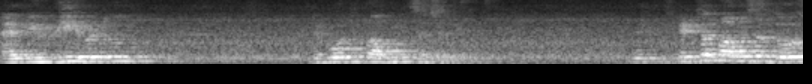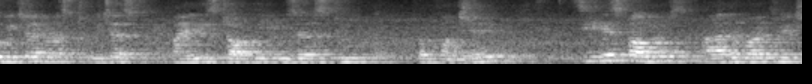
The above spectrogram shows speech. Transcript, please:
And we will be able to report the problem in such a way. Critical problems are those which are which are finally stop the users to from functioning. Serious problems are the ones which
